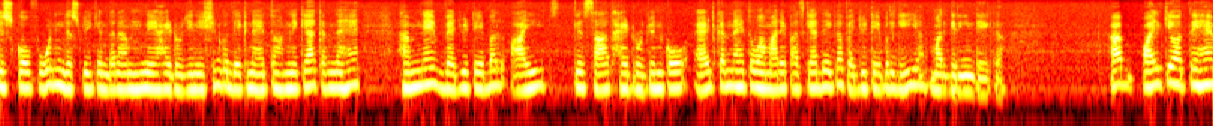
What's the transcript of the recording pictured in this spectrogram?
इसको फ़ूड इंडस्ट्री के अंदर हमने हाइड्रोजिनेशन को देखना है तो हमने क्या करना है? हमने वेजिटेबल ऑयल्स के साथ हाइड्रोजन को ऐड करना है तो वो हमारे पास क्या देगा? वेजिटेबल घी या मरग्रीन देगा। अब ऑयल क्या होते हैं?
